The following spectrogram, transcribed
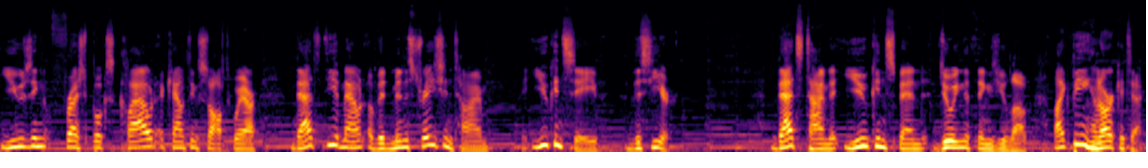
using FreshBooks cloud accounting software, that's the amount of administration time that you can save this year. That's time that you can spend doing the things you love, like being an architect.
